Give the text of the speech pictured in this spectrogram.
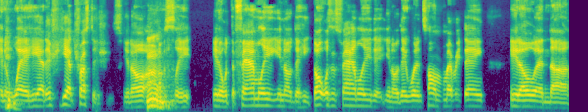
in a way he had issues, he had trust issues. You know, mm. obviously, you know, with the family, you know, that he thought was his family, that you know they wouldn't tell him everything, you know, and uh,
